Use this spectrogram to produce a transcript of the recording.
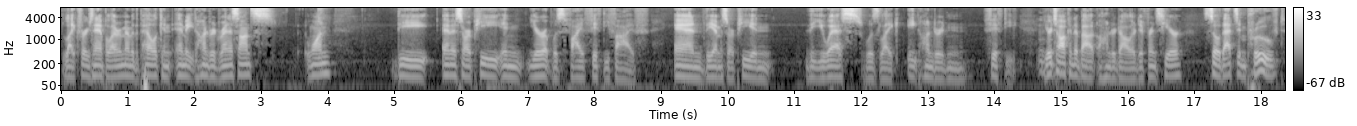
Like, for example, I remember the Pelikan M800 Renaissance one. The MSRP in Europe was 555, and the MSRP in the US was like 850. You're talking about a $100 difference here. So that's improved.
